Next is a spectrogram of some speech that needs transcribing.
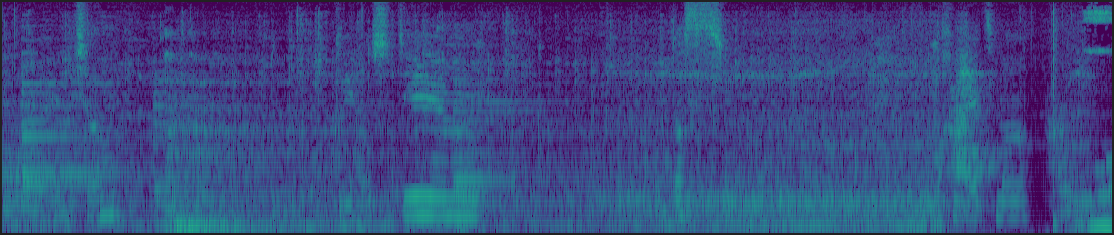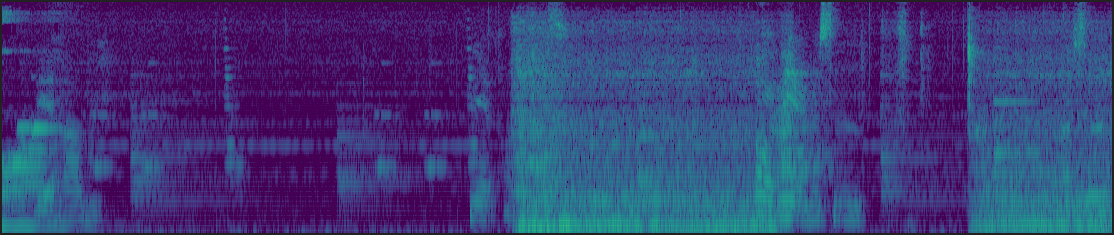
wollen wir nicht haben. Gehen aus dem. Das machen wir jetzt mal. Wir haben. Nee, Oh nee, wir müssen. Warte.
